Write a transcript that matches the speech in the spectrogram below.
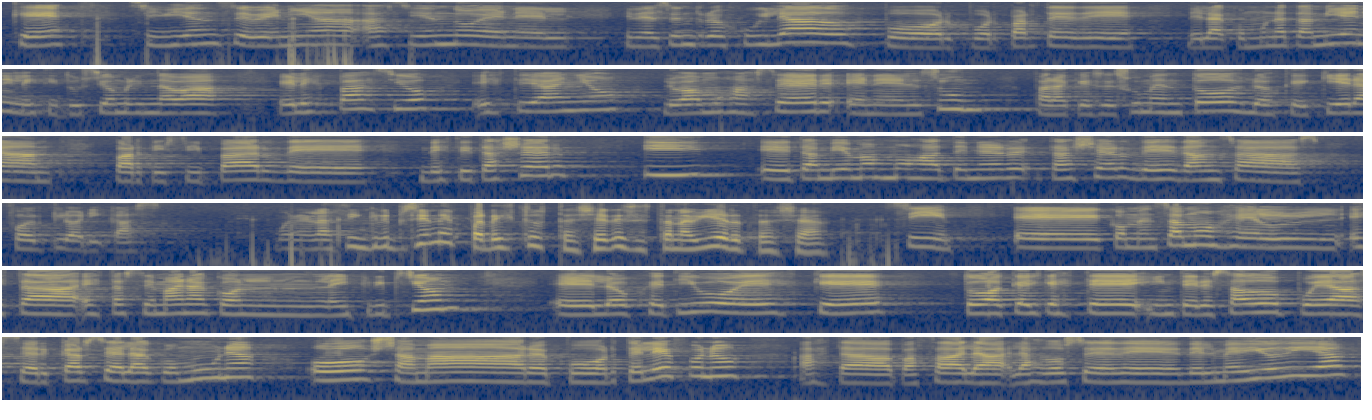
que si bien se venía haciendo en el, en el centro de jubilados por, por parte de, la comuna también y la institución brindaba el espacio, este año lo vamos a hacer en el Zoom para que se sumen todos los que quieran participar de, este taller y eh, también vamos a tener taller de danzas folclóricas. Bueno, las inscripciones para estos talleres están abiertas ya. Sí, eh, comenzamos esta, esta semana con la inscripción. El objetivo es que todo aquel que esté interesado pueda acercarse a la comuna o llamar por teléfono hasta pasadas las 12 del mediodía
